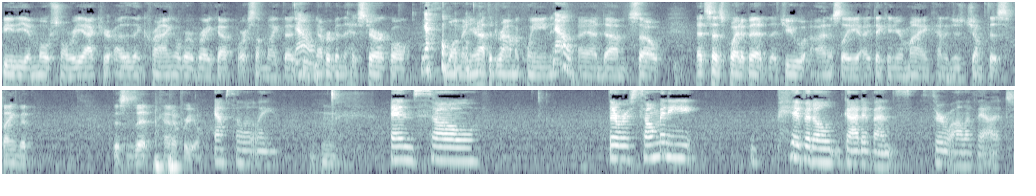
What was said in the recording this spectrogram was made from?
be the emotional reactor other than crying over a breakup or something like that. No. You've never been the hysterical No. woman. You're not the drama queen. No. And um, so that says quite a bit that you honestly, I think in your mind, kind of just jumped this thing that this is it kind of for you. Absolutely. Mhm. And so there were so many pivotal God events through all of that.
